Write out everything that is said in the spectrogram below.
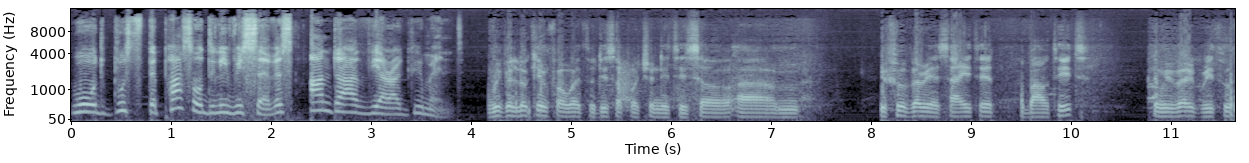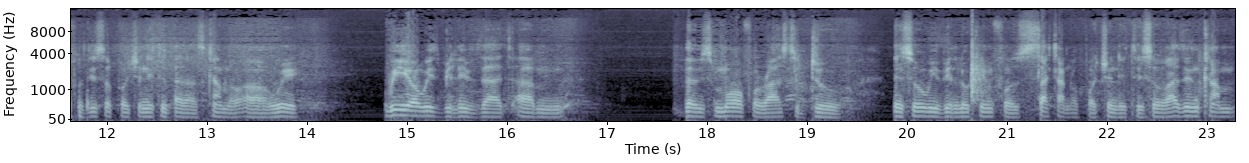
would boost the parcel delivery service under their agreement. We've been looking forward to this opportunity, so um, we feel very excited about it. And we're very grateful for this opportunity that has come our way. We always believe that um, there is more for us to do. And so we've been looking for such an opportunity. So it hasn't come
